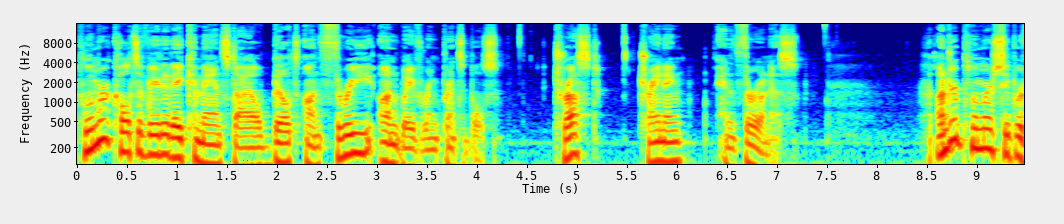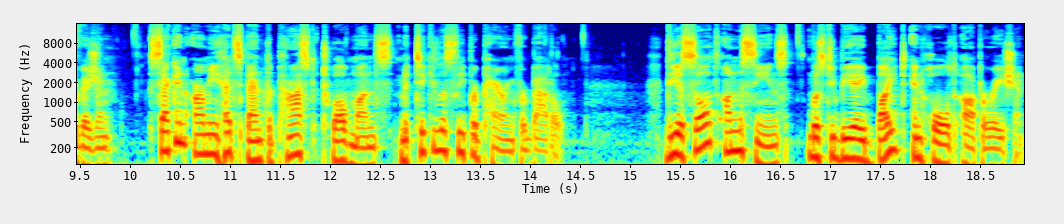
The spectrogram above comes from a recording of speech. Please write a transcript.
Plumer cultivated a command style built on three unwavering principles trust, training, and thoroughness. Under Plumer's supervision, Second Army had spent the past 12 months meticulously preparing for battle. The assault on Messines was to be a bite and hold operation,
